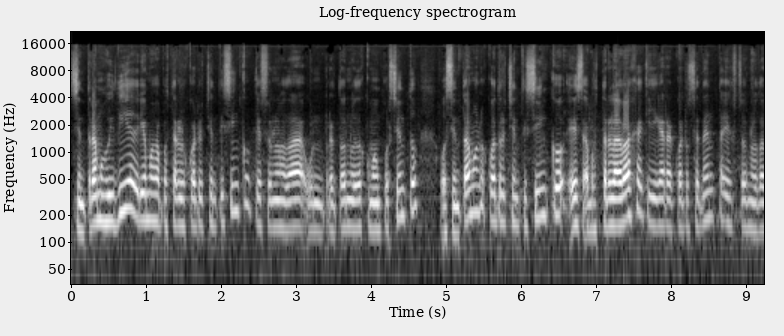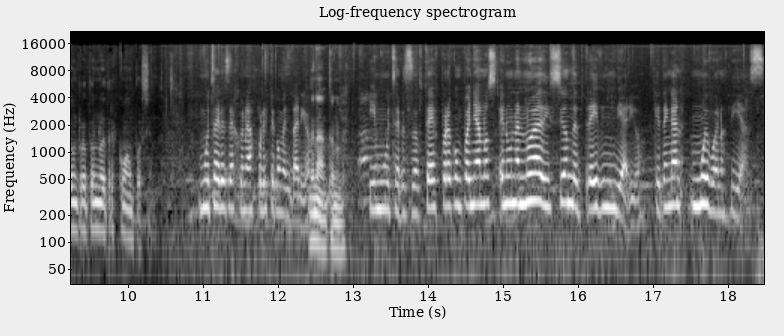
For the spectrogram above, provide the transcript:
si entramos hoy día, deberíamos apostar a los 4,85, que eso nos da un retorno de 2,1%, o si entramos los 4,85 es apostar a la baja, que llegar a 4,70 y esto nos da un retorno de 3,1%. Muchas gracias, Jonás, por este comentario. De nada, Antonella. Y muchas gracias a ustedes por acompañarnos en una nueva edición de Trading Diario. Que tengan muy buenos días.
